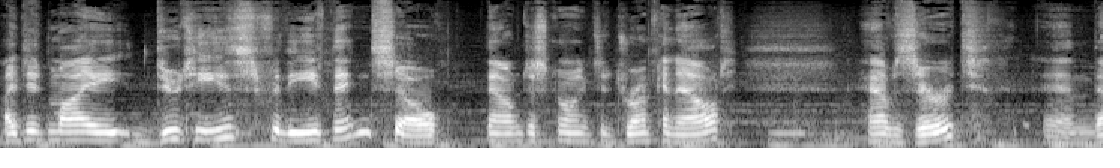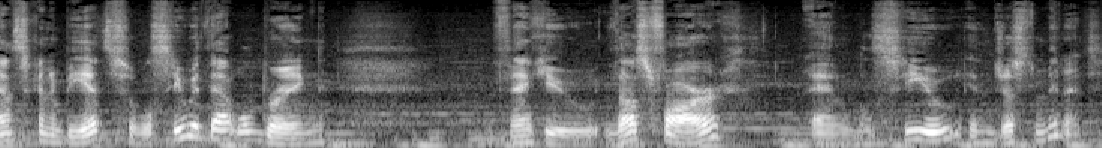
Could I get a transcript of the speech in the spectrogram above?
I did my duties for the evening, so now I'm just going to drunken out, have Zert, and that's going to be it. So we'll see what that will bring. Thank you thus far, and we'll see you in just a minute.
